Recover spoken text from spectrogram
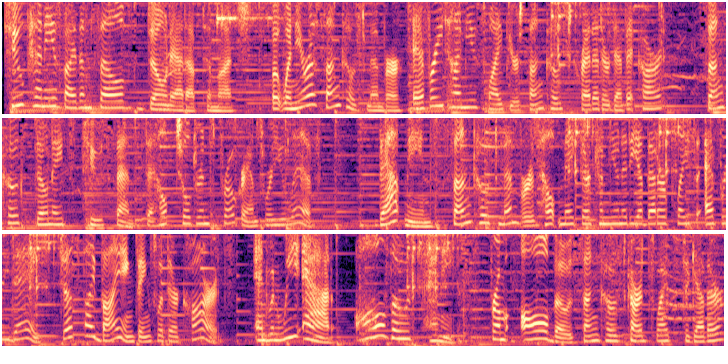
Two pennies by themselves don't add up to much. But when you're a Suncoast member, every time you swipe your Suncoast credit or debit card, Suncoast donates two cents to help children's programs where you live. That means Suncoast members help make their community a better place every day just by buying things with their cards. And when we add all those pennies from all those Suncoast card swipes together,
